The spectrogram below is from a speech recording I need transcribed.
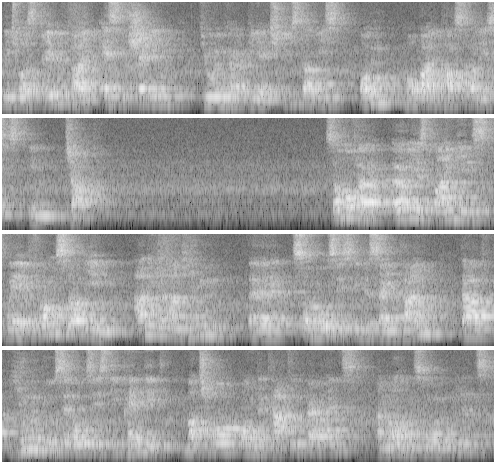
which was driven by Esther Schelling during her PhD studies on mobile pastoralists in Chad. Some of her earliest findings were from studying animal and human uh, zoonosis in the same time, that human brucellosis depended much more on the cattle prevalence and not on small ruminants,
